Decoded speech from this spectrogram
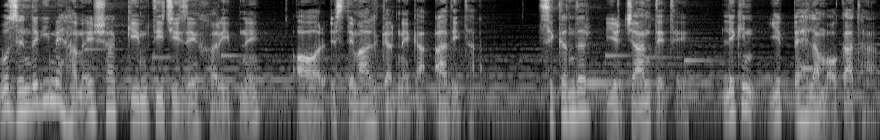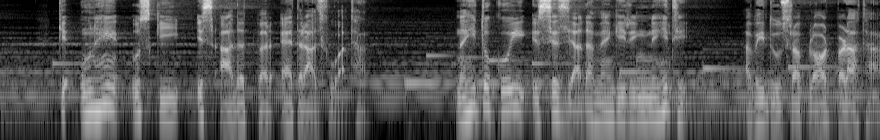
وہ زندگی میں ہمیشہ قیمتی چیزیں خریدنے اور استعمال کرنے کا عادی تھا۔ سکندر یہ جانتے تھے، لیکن یہ پہلا موقع تھا کہ انہیں اس کی اس عادت پر اعتراض ہوا تھا۔ نہیں تو کوئی اس سے زیادہ مہنگی رنگ نہیں تھی۔ ابھی دوسرا پلاٹ پڑا تھا۔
